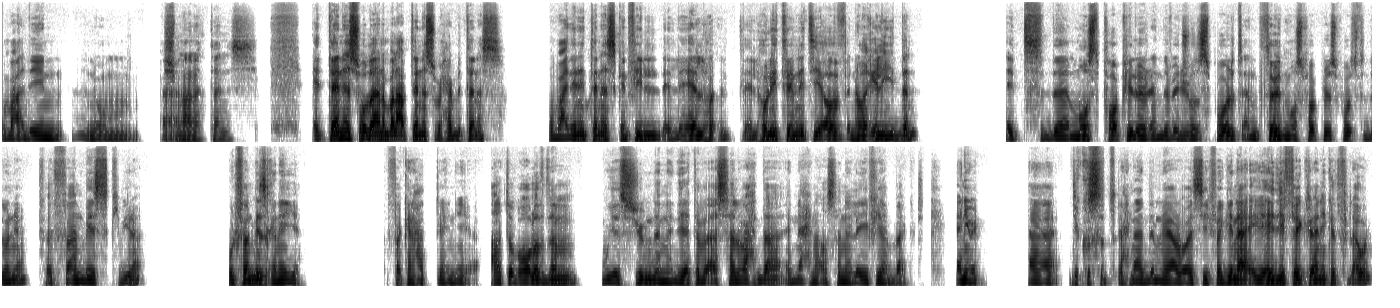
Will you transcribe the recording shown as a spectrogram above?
وبعدين نقوم اشمعنى التنس؟ التنس والله أنا بلعب تنس وبحب التنس. وبعدين التنس كان فيه اللي هي ال holy trinity of إن هو غالي جدا. It's the most popular individual sport and third most popular sport في الدنيا. فال fan base كبيرة. وال fan base غنية. فكان حت يعني out of all of them we assumed إن دي هتبقى أسهل واحدة إن إحنا أصلا نلاقي فيها backers anyway آه دي قصة إحنا قدمنا إيه على YC فجينا هي دي الفكرة يعني كانت في الأول.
